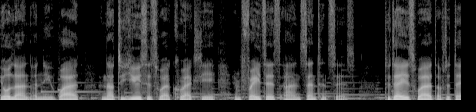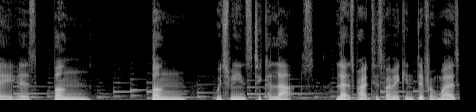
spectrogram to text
you'll learn a new word and how to use this word correctly in phrases and sentences. Today's word of the day is 崩, 崩, which means to collapse. Let's practice by making different words,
